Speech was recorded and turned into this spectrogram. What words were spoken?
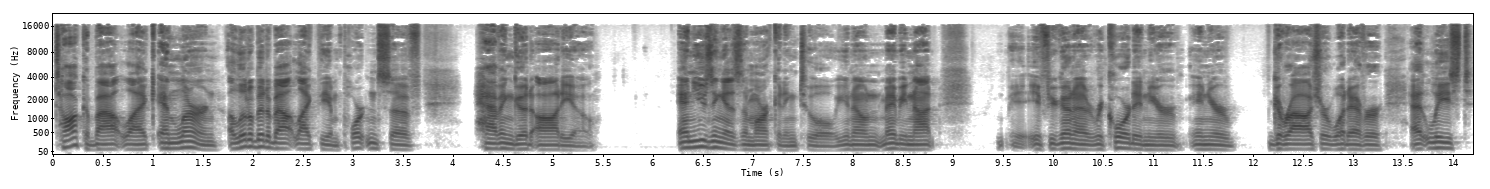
talk about like and learn a little bit about like the importance of having good audio and using it as a marketing tool you know maybe not if you're going to record in your in your garage or whatever at least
